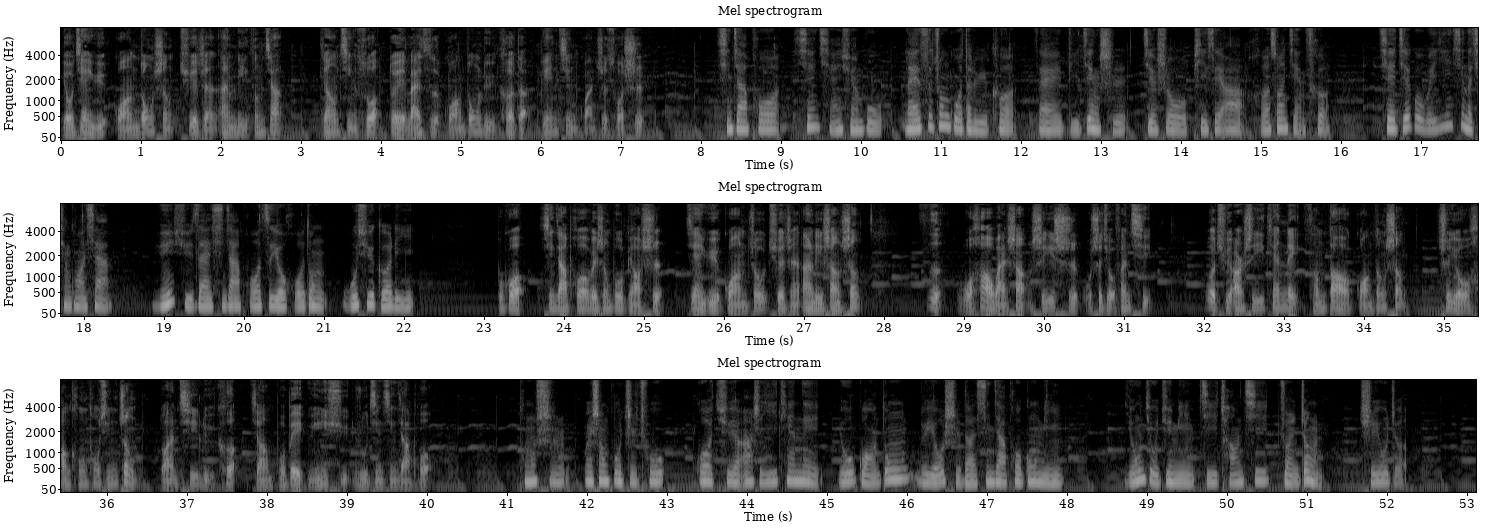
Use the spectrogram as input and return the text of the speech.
有鉴于广东省确诊案例增加，将紧缩对来自广东旅客的边境管制措施。新加坡先前宣布，来自中国的旅客在抵境时接受 PCR 核酸检测，且结果为阴性的情况下，允许在新加坡自由活动，无需隔离。不过，新加坡卫生部表示，鉴于广州确诊案例上升，自五号晚上十一时五十九分起，过去二十一天内曾到广东省持有航空通行证。短期旅客将不被允许入境新加坡。同时，卫生部指出，过去二十一天内有广东旅游史的新加坡公民、永久居民及长期准证持有者，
